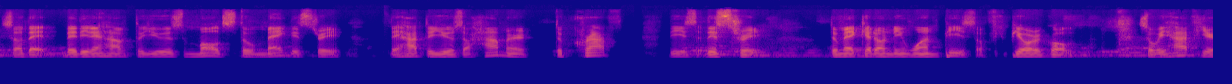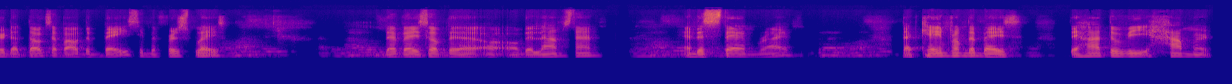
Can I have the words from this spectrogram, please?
So that they didn't have to use molds to make this tree. They had to use a hammer to craft this, this tree to make it only one piece of pure gold. So we have here that talks about the base in the first place, the base of the uh, of the lampstand, and the stem, right? That came from the base. They had to be hammered.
